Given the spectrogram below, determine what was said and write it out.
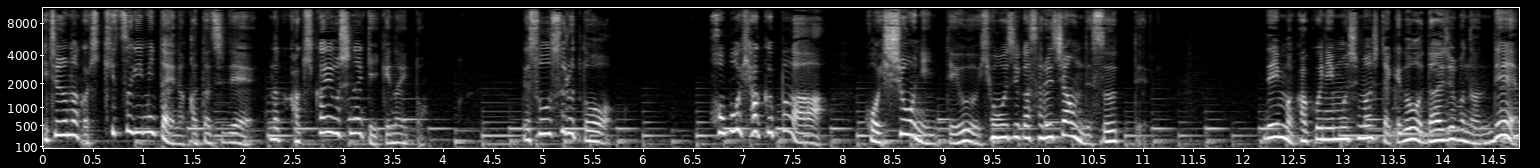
一度なんか引き継ぎみたいな形でなんか書き換えをしなきゃいけないと。でそうするとほぼ100%こう非承認っていう表示がされちゃうんですって。で今確認もしましたけど大丈夫なんで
